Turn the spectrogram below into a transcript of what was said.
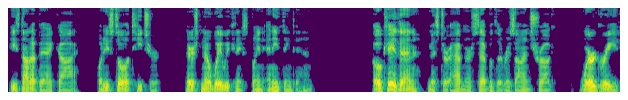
He's not a bad guy, but he's still a teacher. There's no way we can explain anything to him. Okay then, Mr. Abner said with a resigned shrug. We're agreed.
